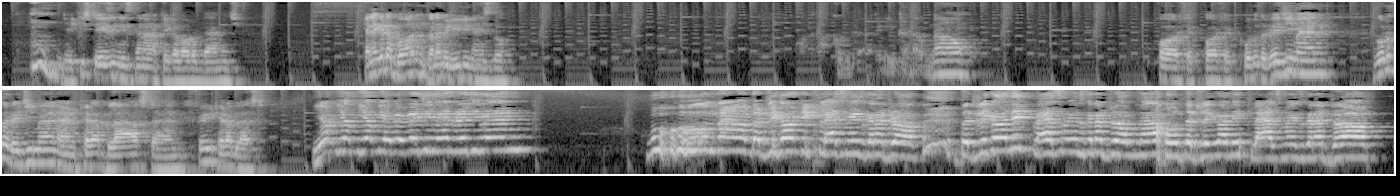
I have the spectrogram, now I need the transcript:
if he stays in, he's gonna take a lot of damage. Can I get a burn? Gonna be really nice though. Now. Perfect, perfect. Go to the Regiman. Go to the Regiman and Tera Blast and Fairy Tera Blast. Yup, yup, yup, yup, Regiman, Regiman! Now the Dragonic Plasma is gonna drop! The Dragonic Plasma is gonna drop now! The Dragonic Plasma is gonna drop!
